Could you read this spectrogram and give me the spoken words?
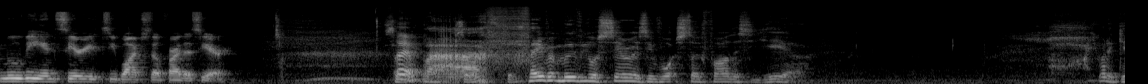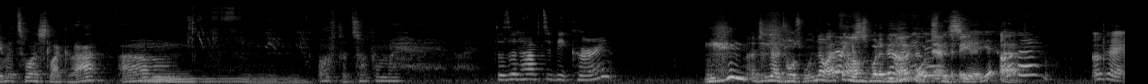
movie and series you've watched so far this year? Uh, favorite movie or series you've watched so far this year? you got to give it to us like that. Um, off the top of my head. Does it have to be current? I just know what's- no, I think it's just whatever no, it you doesn't watched have this to be. year. Yeah. Okay. Okay,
